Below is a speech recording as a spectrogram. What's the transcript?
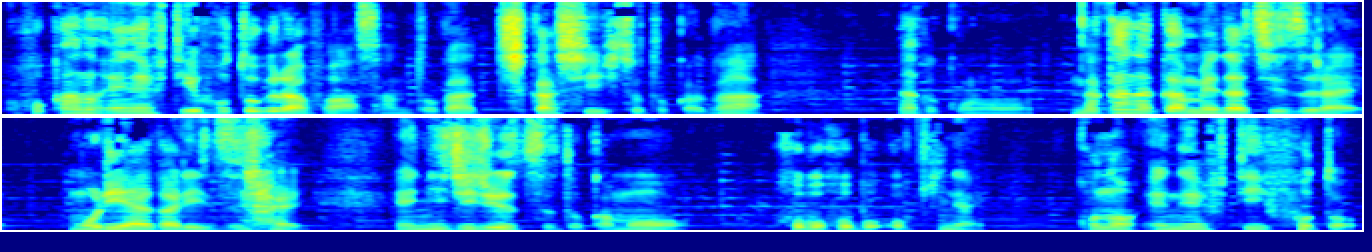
他の NFT フォトグラファーさんとか近しい人とかがなんかこのなかなか目立ちづらい盛り上がりづらい二次流通とかもほぼほぼ起きない。この NFT フォト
